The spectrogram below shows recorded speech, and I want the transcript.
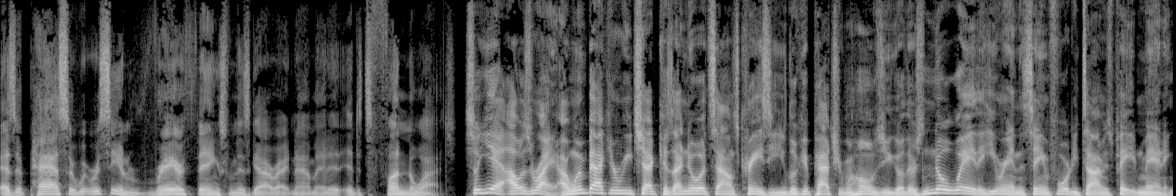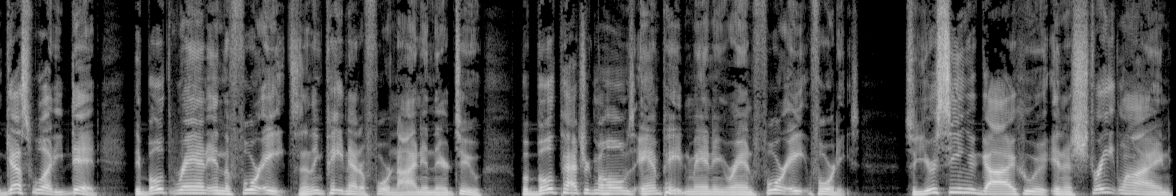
as a passer. We're seeing rare things from this guy right now, man. It, it's fun to watch. So yeah, I was right. I went back and rechecked because I know it sounds crazy. You look at Patrick Mahomes, you go, "There's no way that he ran the same 40 times Peyton Manning." Guess what? He did. They both ran in the four eights. I think Peyton had a four nine in there too. But both Patrick Mahomes and Peyton Manning ran four eight 40s. So you're seeing a guy who, in a straight line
